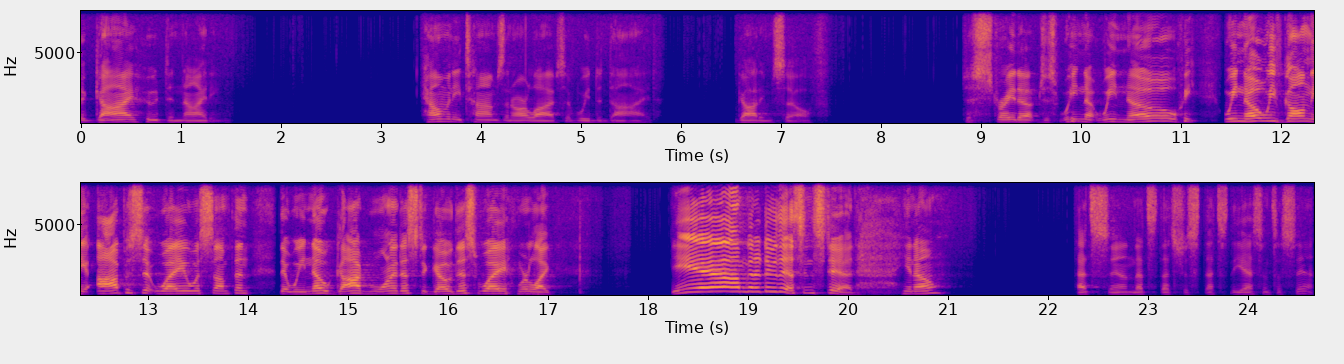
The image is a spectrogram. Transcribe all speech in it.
The guy who denied him. How many times in our lives have we denied God Himself? Just straight up just we know we know we, we know we've gone the opposite way with something that we know god wanted us to go this way. We're like yeah i'm going to do this instead you know? That's sin. That's that's just that's the essence of sin.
